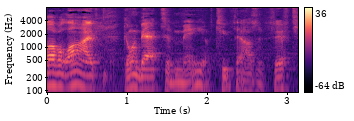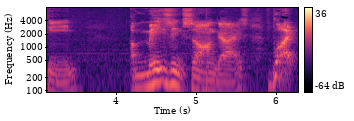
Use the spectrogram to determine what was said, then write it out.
Here by Love Alive, going back to May of 2015. Amazing song, guys. But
